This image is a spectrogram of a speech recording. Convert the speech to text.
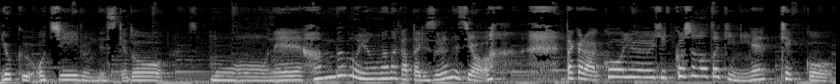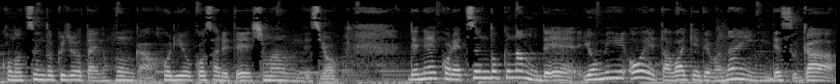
よく陥るんですけどもうね半分も読まなかったりするんですよ。だからこういう引っ越しの時にね結構この積んどく状態の本が掘り起こされてしまうんですよ。でねこれ積んどくなので読み終えたわけではないんですが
